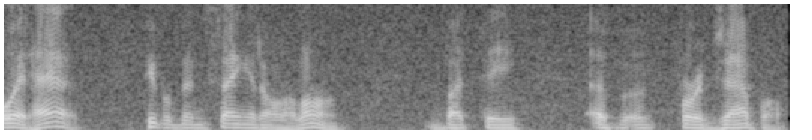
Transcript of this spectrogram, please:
Oh, it has. People have been saying it all along. But the, uh, for example,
